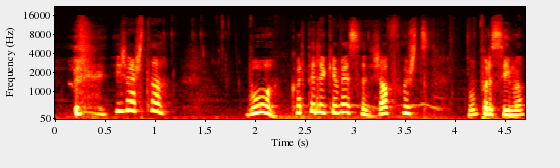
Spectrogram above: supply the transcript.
e já está. Boa, corta-lhe a cabeça, já foste. Vou para cima.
